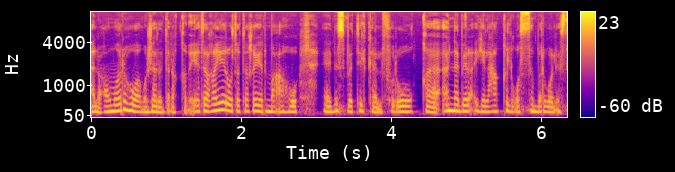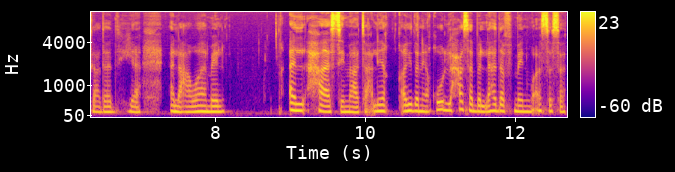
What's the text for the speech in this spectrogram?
العمر هو مجرد رقم يتغير وتتغير معه نسبة تلك الفروق أنا برأيي العقل والصبر والاستعداد هي العوامل. الحاسمة. تعليق أيضا يقول حسب الهدف من مؤسسة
